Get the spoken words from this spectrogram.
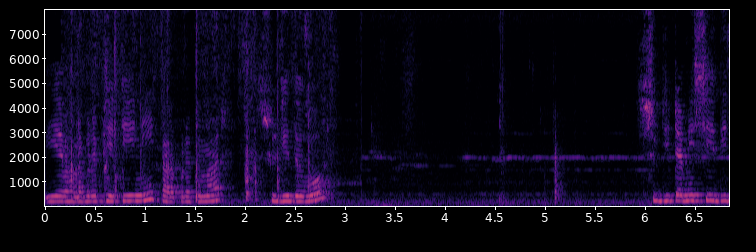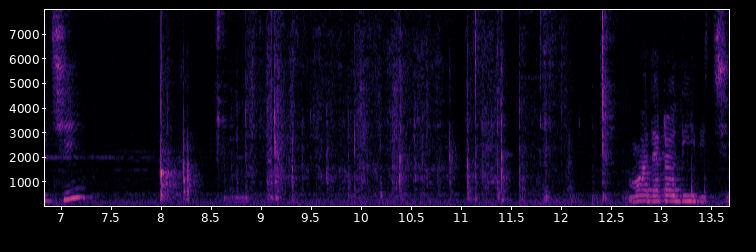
দিয়ে ভালো করে ফেটিয়ে নিই, তারপরে তোমার সুজি দেবো। সুজিটা মিশিয়ে দিচ্ছি। ময়দাটাও দিয়ে দিচ্ছি।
